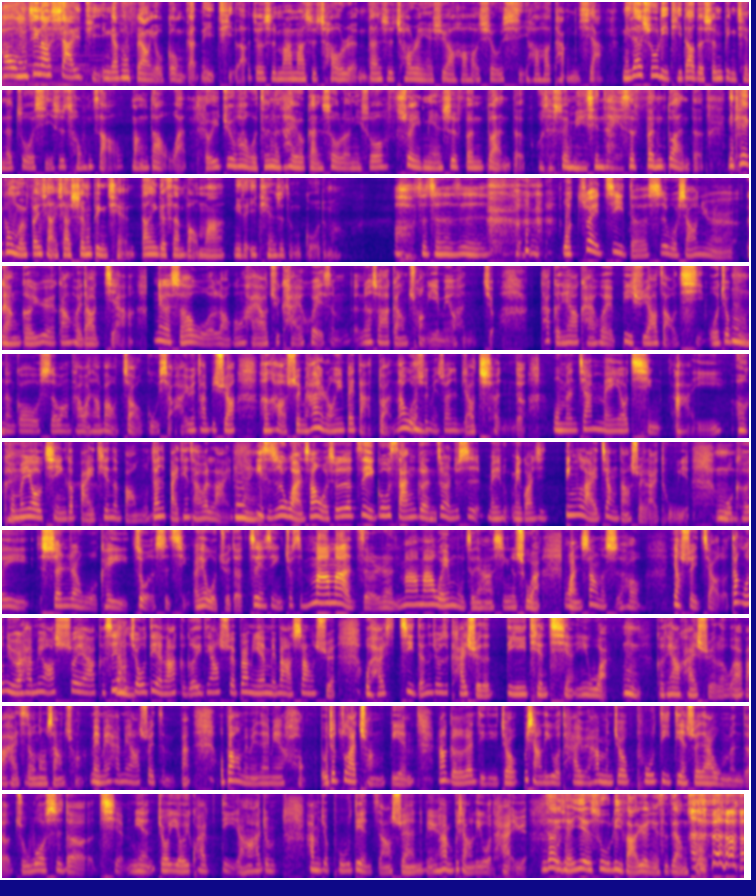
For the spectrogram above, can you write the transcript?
好，我们进到下一题，应该会非常有共感的一题啦。就是妈妈是超人，但是超人也需要好好休息，好好躺一下。你在书里提到的生病前的作息是从早忙到晚，有一句话我真的太有感受了。你说睡眠是分段的，我的睡眠现在也是分段的。你可以跟我们分享一下生病前当一个三宝妈，你的一天是怎么过的吗？哦，这真的是 我最记得，是我小女儿两个月刚回到家，那个时候我老公还要去开会什么的，那个时候他刚创业没有很久。他隔天要开会，必须要早起，我就不能够奢望他晚上帮我照顾小孩，嗯、因为他必须要很好睡眠，他很容易被打断。那我的睡眠算是比较沉的。嗯、我们家没有请阿姨，OK，我们有请一个白天的保姆，但是白天才会来，嗯、意思就是晚上我就是自己雇三个人，这人就是没没关系。兵来将挡，水来土掩。嗯、我可以胜任我可以做的事情，而且我觉得这件事情就是妈妈的责任，妈妈为母则强的心就出来。晚上的时候要睡觉了，但我女儿还没有要睡啊，可是要九点啦，嗯、哥哥一定要睡，不然明天没办法上学。我还记得那就是开学的第一天前一晚，嗯，隔天要开学了，我要把孩子都弄上床，妹妹还没有要睡怎么办？我抱我妹妹在那边哄，我就坐在床边，然后哥哥跟弟弟就不想离我太远，他们就铺地垫睡在。我们的主卧室的前面就有一块地，然后他就他们就铺垫子，然后睡在那边，因为他们不想离我太远。你知道以前夜宿立法院也是这样说，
